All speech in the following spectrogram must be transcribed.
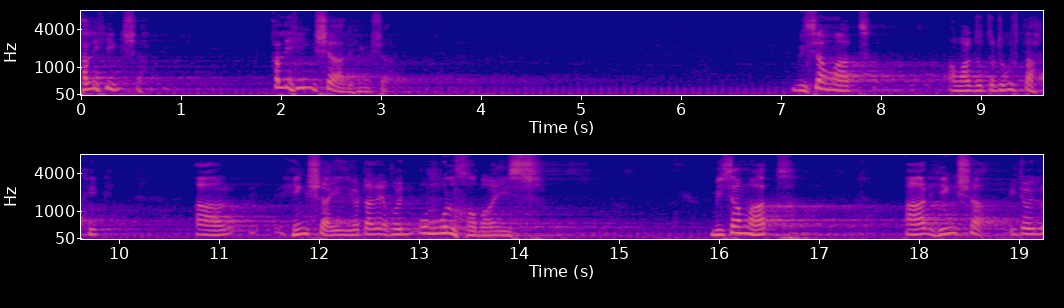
খালি হিংসা। খালি হিংসা আর হিংসা। বিষামাত আমার যতটুকু তাহিক আর হিংসা ইজ যেটার এখন উম্মুল খবাইস। বিষামাত আর হিংসা, এটা হইল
